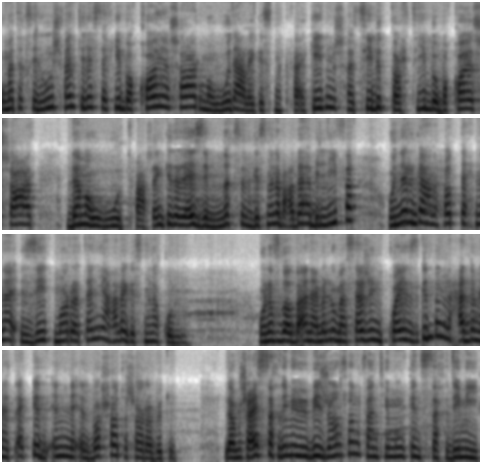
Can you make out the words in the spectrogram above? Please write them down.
وما تغسلهوش فانت لسه في بقايا شعر موجوده على جسمك فأكيد مش هتسيب الترطيب ببقايا الشعر ده موجود. فعشان كده لازم نغسل جسمنا بعدها بالليفة ونرجع نحط إحنا الزيت مرة تانية على جسمنا كله. ونفضل بقى نعمل له massaging كويس جدا لحد ما نتأكد إن البشرة تشربته. لو مش عايز تستخدمي Baby Johnson فانت ممكن تستخدمي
